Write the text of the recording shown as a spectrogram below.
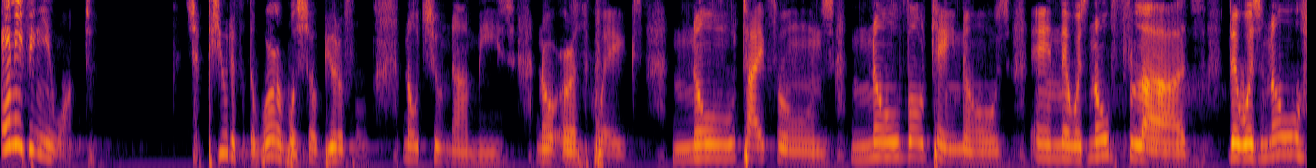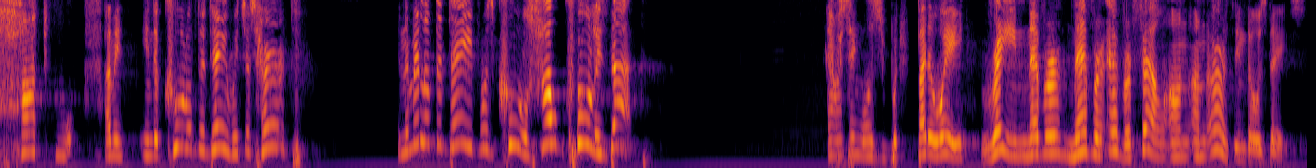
Anything you want. So beautiful. The world was so beautiful. No tsunamis, no earthquakes, no typhoons, no volcanoes, and there was no floods. There was no hot. I mean, in the cool of the day, we just heard. In the middle of the day, it was cool. How cool is that? Everything was, by the way, rain never, never, ever fell on, on earth in those days.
